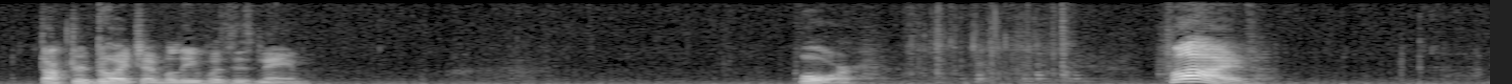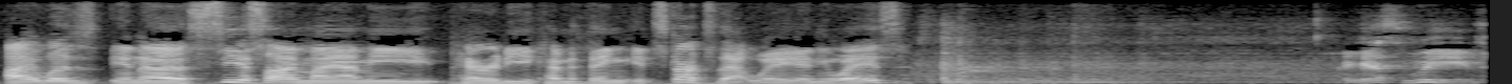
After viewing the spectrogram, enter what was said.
Dr. Deutsch, I believe, was his name. Four. Five. I was in a CSI Miami parody kind of thing. It starts that way, anyways. I guess we've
